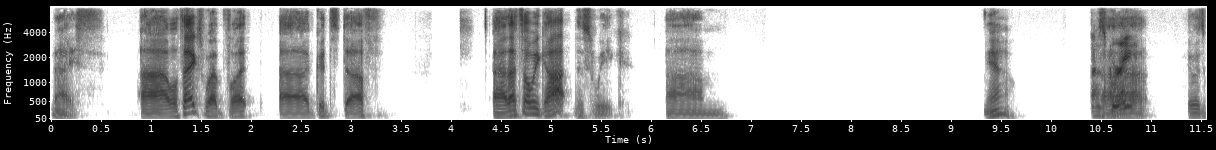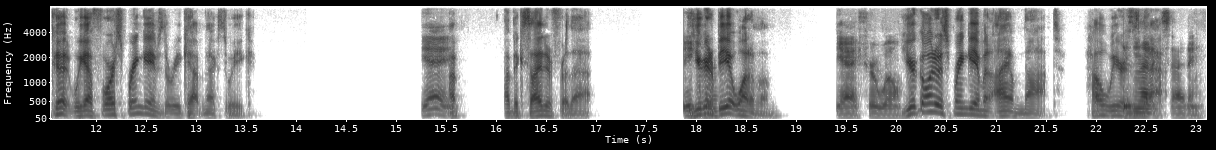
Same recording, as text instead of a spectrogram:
Nice. Uh, well, thanks, Webfoot. Uh, good stuff. Uh, that's all we got this week. Um, yeah, That's great. Uh, it was good. We got four spring games to recap next week. yeah, I'm- I'm excited for that. me You're going to be at one of them. Yeah, I sure will. You're going to a spring game, and I am not. How weird Isn't is that that? exciting?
